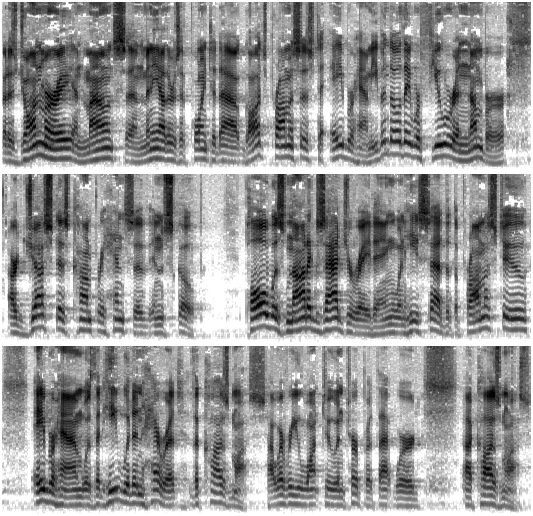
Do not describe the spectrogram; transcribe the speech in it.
But as John Murray and Mounce and many others have pointed out, God's promises to Abraham, even though they were fewer in number, are just as comprehensive in scope. Paul was not exaggerating when he said that the promise to Abraham was that he would inherit the cosmos, however you want to interpret that word uh, cosmos.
